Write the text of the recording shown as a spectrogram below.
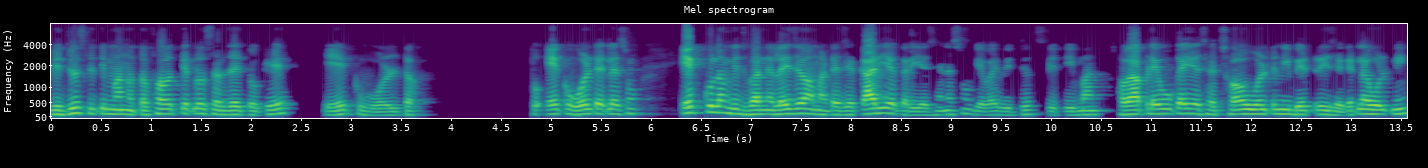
વિદ્યુત સ્થિતિમાનનો તફાવત કેટલો સર્જાય? તો કે એક વોલ્ટ. તો એક વોલ્ટ એટલે શું? એક કુલમ વીજભારને લઈ જવા માટે જે કાર્ય કરીએ છીએ શું કહેવાય? વિદ્યુત સ્થિતિમાન હવે આપણે એવું કહીએ છીએ છ વોલ્ટની બેટરી છે. કેટલા વોલ્ટની?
